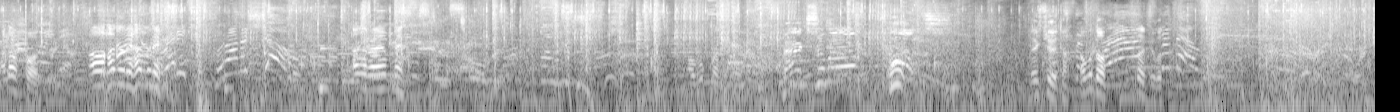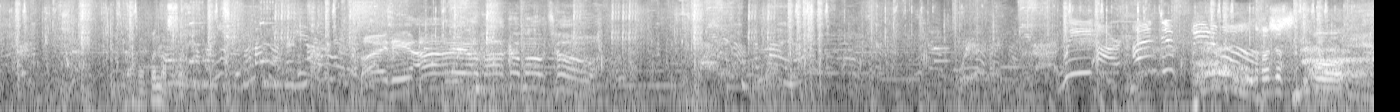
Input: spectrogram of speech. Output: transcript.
하나컷 아 하늘에 하늘에. 하늘 아이언맨 어 못 봤네. Maximum pulse. 나이스. 다 아무도 아무도 안 죽었다 끝났어 By the eye of Agamotto. We are undefeatable. 던졌어 오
